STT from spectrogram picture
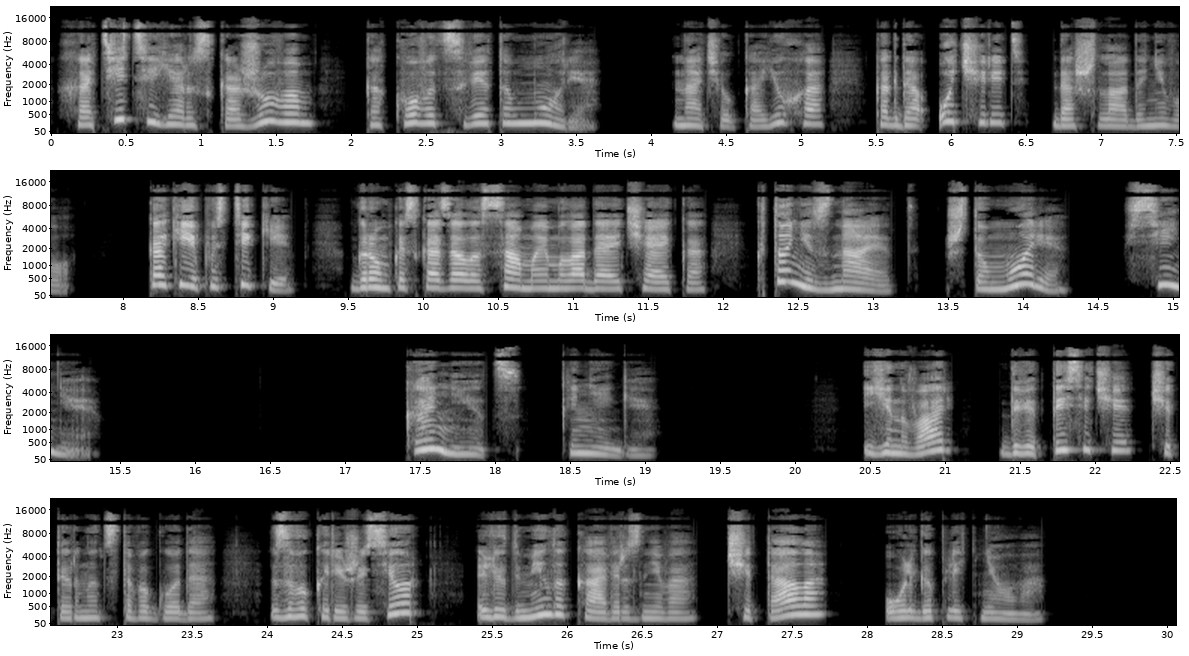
«Хотите, я расскажу вам, какого цвета море?» — начал Каюха, когда очередь дошла до него. «Какие пустяки!» — громко сказала самая молодая чайка. «Кто не знает, что море синее?» Конец книги. Январь 2014 года. Звукорежиссер Людмила Каверзнева читала Ольга Плетнева.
